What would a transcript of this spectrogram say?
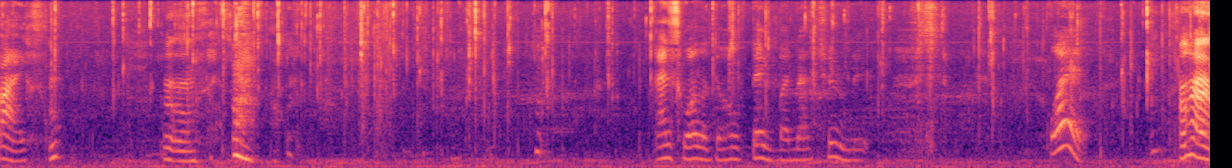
Guys. Uh oh. I swallowed the whole thing, but not chewing it. What? Okay.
